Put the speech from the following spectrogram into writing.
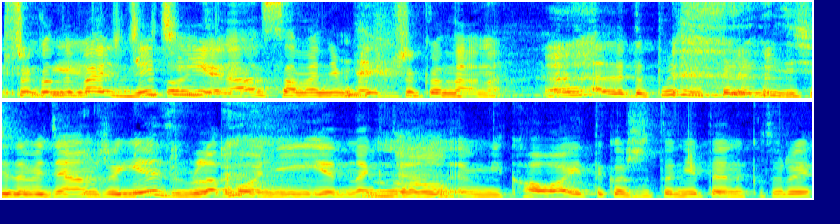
przekonywałaś wiesz, dzieci, przychodzi- a sama nie byłaś przekonana. Ale to później z telewizji się dowiedziałam, że jest w Laponii jednak No. ten Mikołaj, tylko że to nie ten, który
